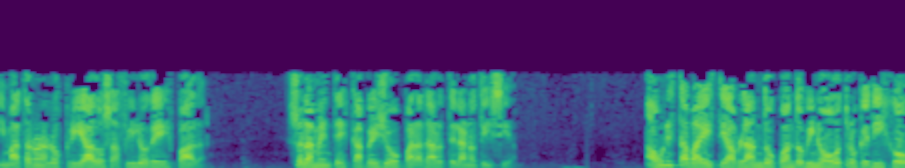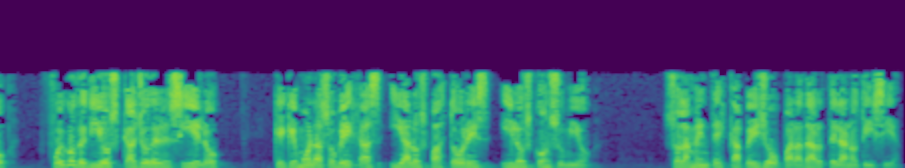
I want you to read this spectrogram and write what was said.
y mataron a los criados a filo de espada. Solamente escapé yo para darte la noticia. Aún estaba éste hablando cuando vino otro que dijo, Fuego de Dios cayó del cielo, que quemó las ovejas y a los pastores y los consumió. Solamente escapé yo para darte la noticia.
